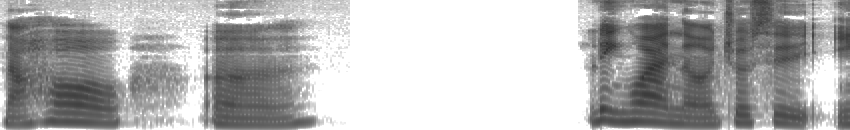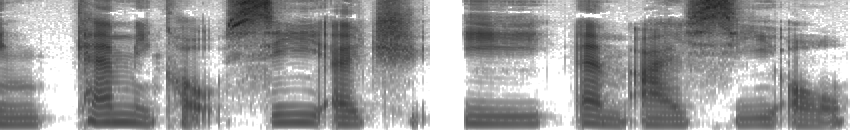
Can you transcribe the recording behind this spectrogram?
然后，呃，另外呢，就是 In Chemical C H E M I C O，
